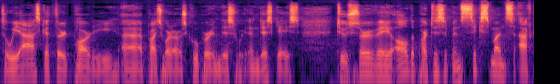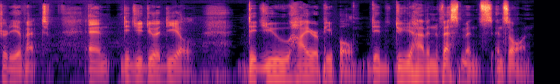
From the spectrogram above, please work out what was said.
So we ask a third party, uh, PricewaterhouseCooper in this in this case, to survey all the participants six months after the event. And did you do a deal? Did you hire people? Did do you have investments and so on?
